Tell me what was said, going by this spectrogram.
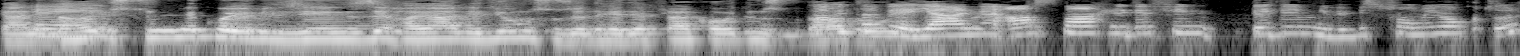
Yani Ee, daha üstüne ne koyabileceğinizi hayal ediyor musunuz ya da hedefler koydunuz mu? Daha Tabii doğru. tabii. Yani asla hedefin dediğim gibi bir sonu yoktur.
